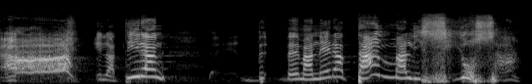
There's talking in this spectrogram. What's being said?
¡ah! y la tiran de, manera tan maliciosa,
